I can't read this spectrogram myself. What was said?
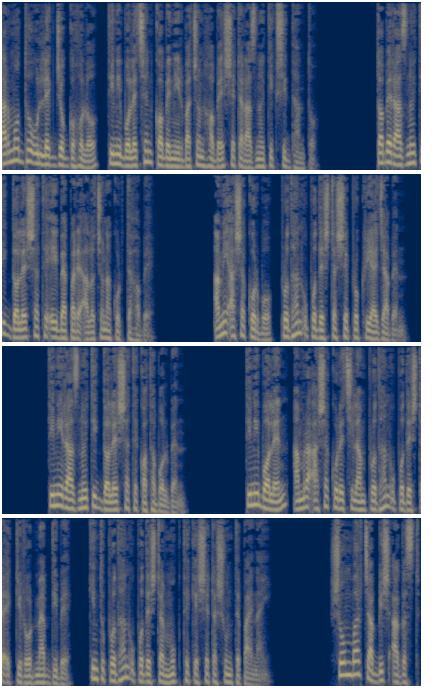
তার মধ্যে উল্লেখযোগ্য হল, তিনি বলেছেন কবে নির্বাচন হবে সেটা রাজনৈতিক সিদ্ধান্ত। তবে রাজনৈতিক দলের সাথে এই ব্যাপারে আলোচনা করতে হবে। আমি আশা করব, প্রধান উপদেষ্টা সে প্রক্রিয়ায় যাবেন। তিনি রাজনৈতিক দলের সাথে কথা বলবেন। তিনি বলেন, আমরা আশা করেছিলাম প্রধান উপদেষ্টা একটি রোডম্যাপ দিবে, কিন্তু প্রধান উপদেষ্টার মুখ থেকে সেটা শুনতে পায় নাই। সোমবার ২৬ আগস্ট,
